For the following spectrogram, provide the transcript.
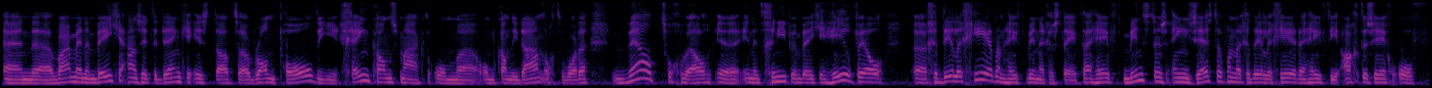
En uh, waar men een beetje aan zit te denken is dat uh, Ron Paul, die geen kans maakt om, uh, om kandidaat nog te worden, wel toch wel in het geniep een beetje heel veel gedelegeerden heeft binnengesleept. Hij heeft minstens een zesde van de gedelegeerden heeft hij achter zich of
